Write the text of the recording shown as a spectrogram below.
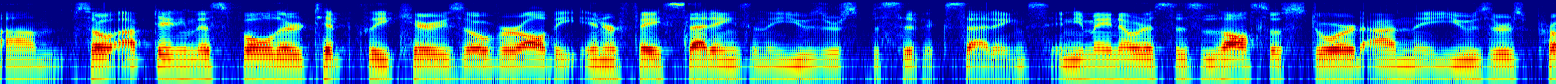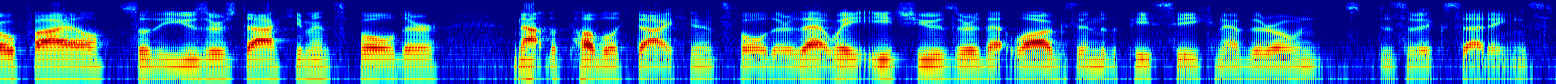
Um, so updating this folder typically carries over all the interface settings and the user-specific settings. And you may notice this is also stored on the user's profile, so the user's documents folder, not the public documents folder. That way each user that logs into the PC can have their own specific settings.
